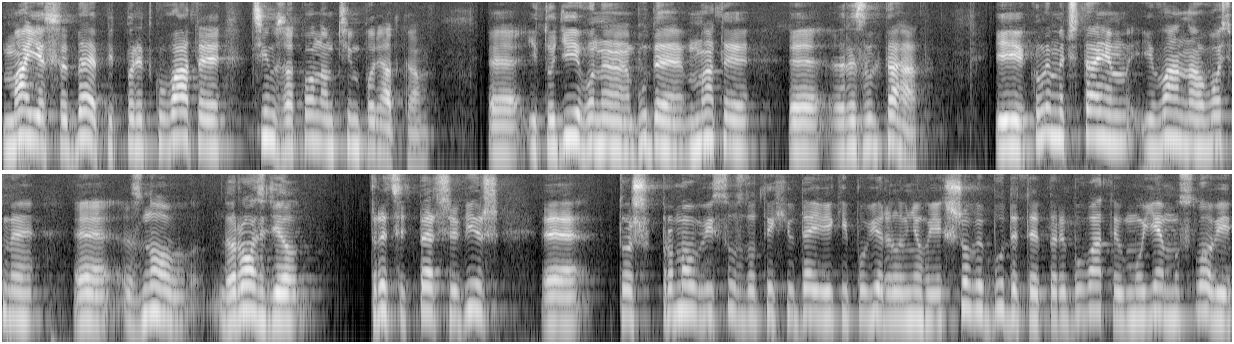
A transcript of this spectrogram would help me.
має себе підпорядкувати цим законам, цим порядкам. Е, і тоді вона буде мати результат. І коли ми читаємо Івана 8 е, знов розділ 31 вірш, е, тож промовив Ісус до тих юдеїв, які повірили в нього, якщо ви будете перебувати в моєму слові,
